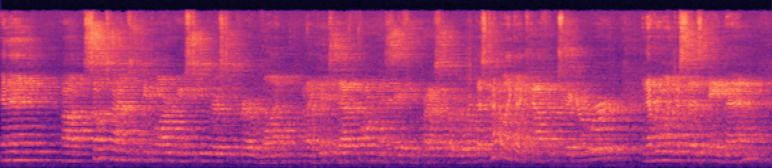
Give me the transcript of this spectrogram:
And then um, sometimes when people aren't used to Eucharistic prayer one, when I get to that point and I say through Christ our Lord, that's kind of like a Catholic trigger word, and everyone just says amen.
